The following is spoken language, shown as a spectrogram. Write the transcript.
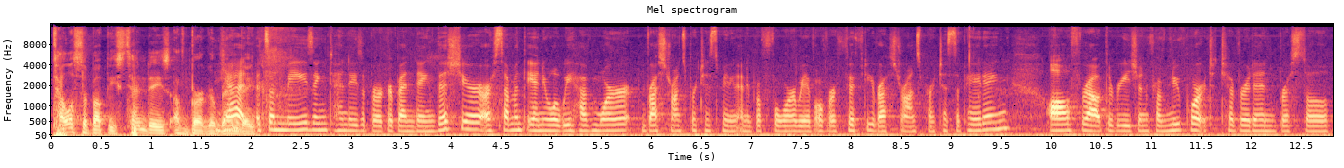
Tell us about these 10 days of burger Yeah, bending. it's amazing 10 days of burger bending. This year, our seventh annual, we have more restaurants participating than before. We have over 50 restaurants participating all throughout the region from Newport to Tiverton, Bristol,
